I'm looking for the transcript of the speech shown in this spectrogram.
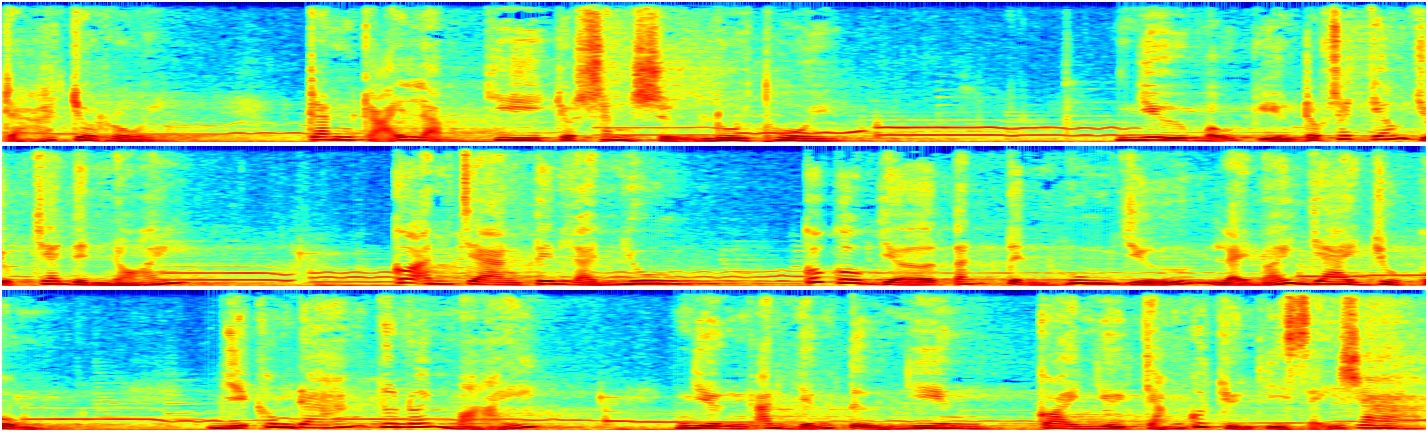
trả cho rồi tranh cãi làm chi cho sanh sự lôi thôi. Như mẫu chuyện trong sách giáo dục gia đình nói, có anh chàng tên là nhu, có cô vợ tánh tình hung dữ lại nói dai vô cùng. Việc không đáng cứ nói mãi, nhưng anh vẫn tự nhiên coi như chẳng có chuyện gì xảy ra.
